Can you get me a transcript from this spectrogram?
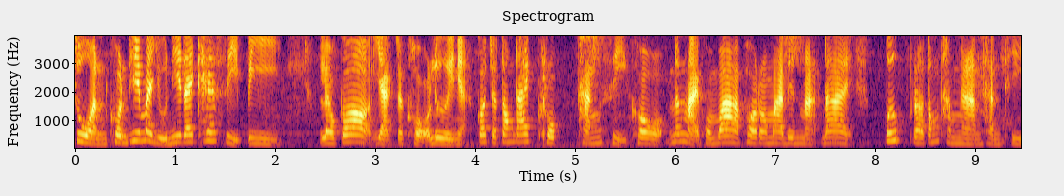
ส่วนคนที่มาอยู่นี่ได้แค่ 4 ปี แล้วก็อยากจะขอเลยเนี่ยก็จะต้องได้ครบทั้ง 4 ข้อ นั่นหมายความว่าพอเรามาเดนมาร์กได้ปุ๊บเราต้องทำงานทันที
